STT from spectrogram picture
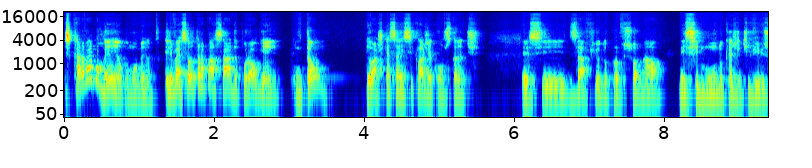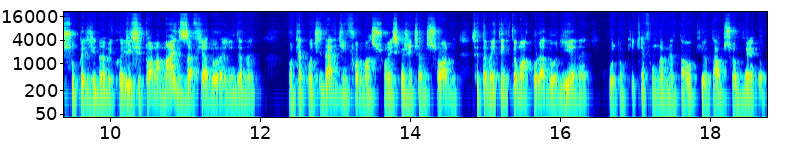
Esse cara vai morrer em algum momento. Ele vai ser ultrapassado por alguém. Então, eu acho que essa reciclagem é constante. Esse desafio do profissional nesse mundo que a gente vive super dinâmico, ele se torna mais desafiador ainda, né? Porque a quantidade de informações que a gente absorve, você também tem que ter uma curadoria, né? Puta, o que é fundamental o que eu estou absorvendo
